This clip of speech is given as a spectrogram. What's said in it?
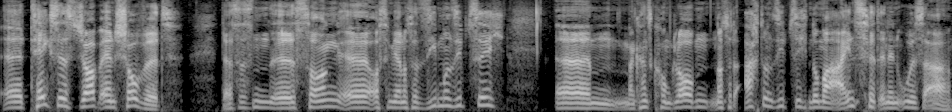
Äh, Takes his job and show it. Das ist ein äh, Song äh, aus dem Jahr 1977. Ähm, man kann es kaum glauben, 1978 Nummer 1 Hit in den USA.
